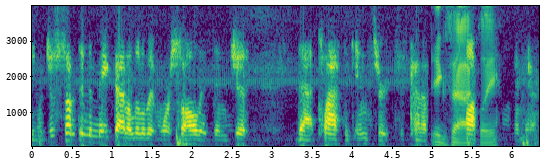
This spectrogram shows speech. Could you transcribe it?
you know just something to make that a little bit more solid than just that plastic insert just kind of Exactly. in there.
